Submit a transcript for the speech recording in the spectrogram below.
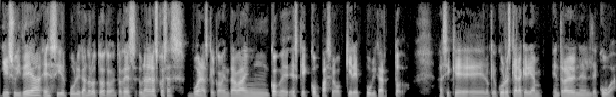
Y su idea es ir publicándolo todo. Entonces, una de las cosas buenas que él comentaba en, eh, es que Compass lo quiere publicar todo. Así que eh, lo que ocurre es que ahora querían entrar en el de Cuba.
